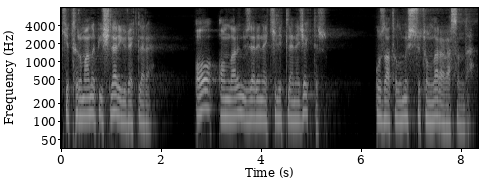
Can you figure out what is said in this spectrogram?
ki tırmanıp işler yüreklere. O onların üzerine kilitlenecektir. Uzatılmış sütunlar arasında.''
